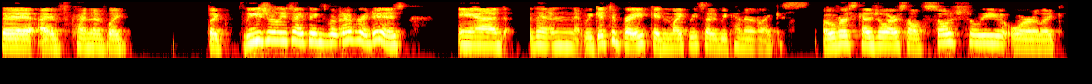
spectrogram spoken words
that I've kind of like like leisurely type things, whatever it is. And then we get to break and like we said, we kind of like over schedule ourselves socially or like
